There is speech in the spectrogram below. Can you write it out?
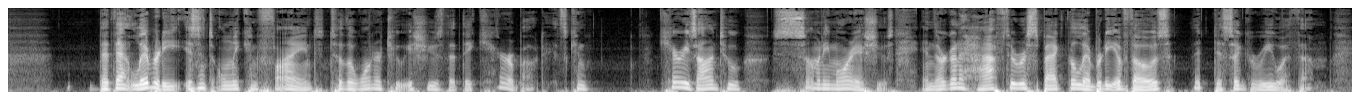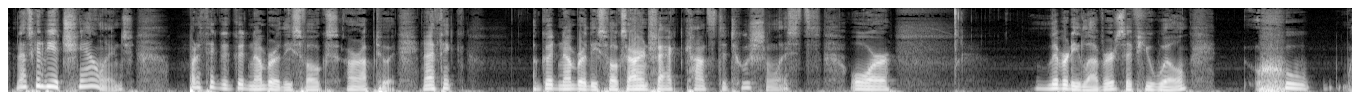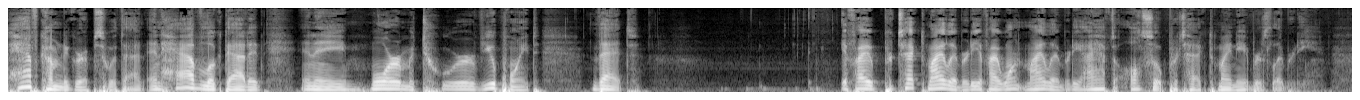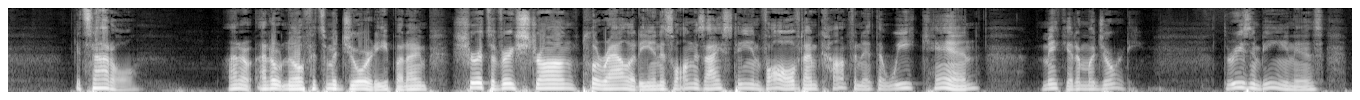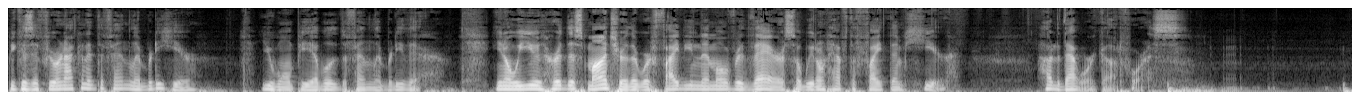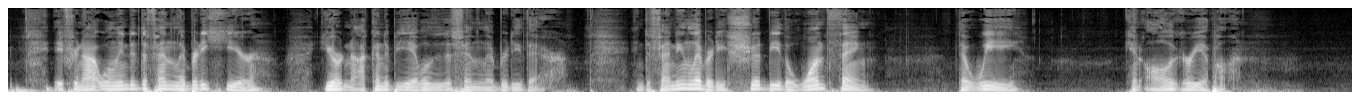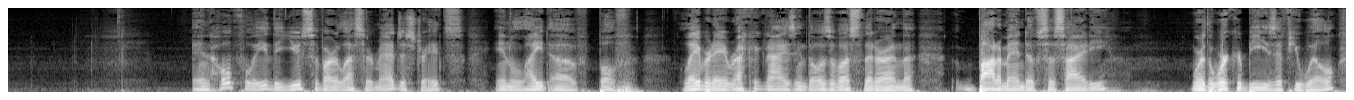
that that liberty isn't only confined to the one or two issues that they care about. It con- carries on to so many more issues, and they're going to have to respect the liberty of those that disagree with them. And that's going to be a challenge, but I think a good number of these folks are up to it. And I think a good number of these folks are, in fact, constitutionalists or liberty lovers, if you will, who have come to grips with that and have looked at it in a more mature viewpoint that if I protect my liberty, if I want my liberty, I have to also protect my neighbor's liberty. It's not all. I don't I don't know if it's a majority, but I'm sure it's a very strong plurality and as long as I stay involved, I'm confident that we can make it a majority. The reason being is because if you're not going to defend liberty here, you won't be able to defend liberty there. You know, we you heard this mantra that we're fighting them over there so we don't have to fight them here. How did that work out for us? If you're not willing to defend liberty here, you're not going to be able to defend liberty there. And defending liberty should be the one thing that we can all agree upon. And hopefully, the use of our lesser magistrates, in light of both Labor Day recognizing those of us that are on the bottom end of society, we're the worker bees, if you will,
